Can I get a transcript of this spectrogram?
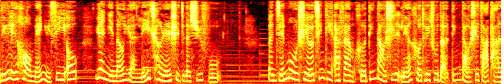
零零后美女 CEO，愿你能远离成人世界的虚浮。本节目是由蜻蜓 FM 和丁道师联合推出的《丁道师杂谈》。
